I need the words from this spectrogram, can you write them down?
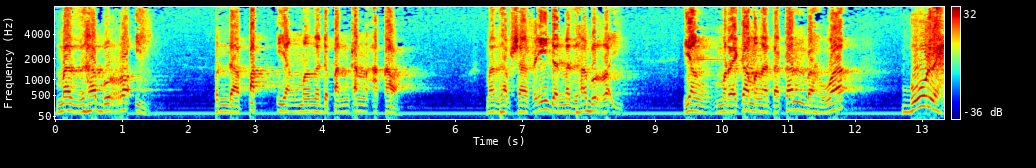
madhabur ra'i pendapat yang mengedepankan akal madhab syafi'i dan madhabur ra'i yang mereka mengatakan bahwa boleh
